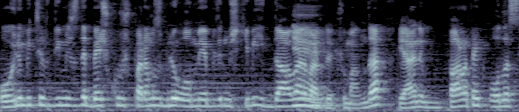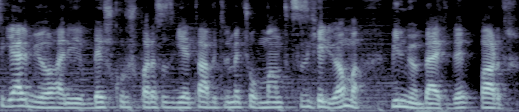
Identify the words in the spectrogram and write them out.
Oyunu bitirdiğimizde 5 kuruş paramız bile olmayabilirmiş gibi iddialar var dokümanda. Yani bana pek olası gelmiyor. Hani 5 kuruş parasız GTA bitirmek çok mantıksız geliyor ama bilmiyorum belki de vardır.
